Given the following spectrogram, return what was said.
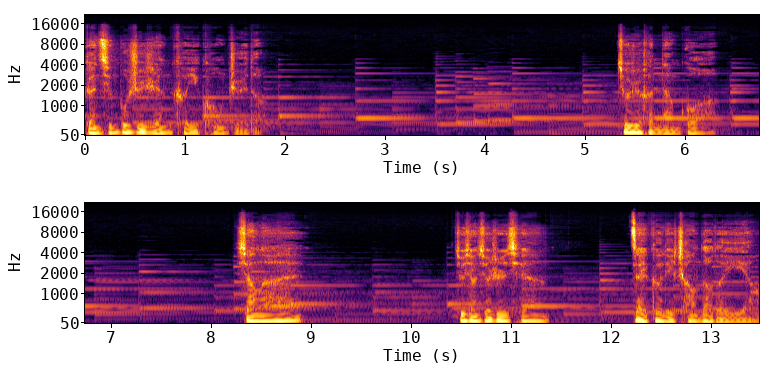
感情不是人可以控制的，就是很难过。想来，就像薛之谦在歌里唱到的一样，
